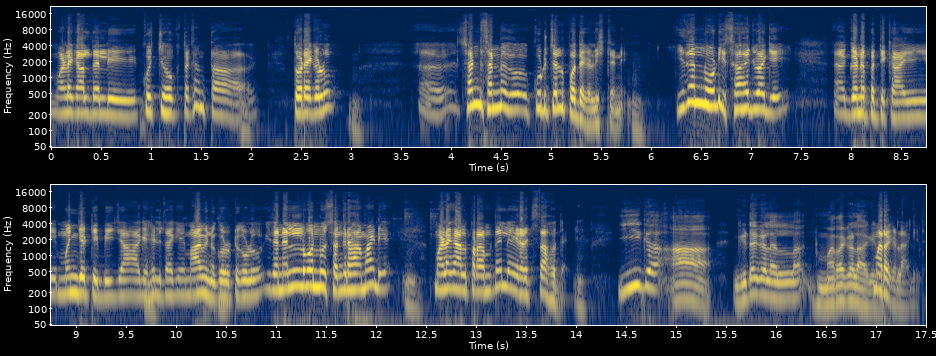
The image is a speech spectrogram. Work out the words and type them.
ಮಳೆಗಾಲದಲ್ಲಿ ಕೊಚ್ಚಿ ಹೋಗ್ತಕ್ಕಂಥ ತೊರೆಗಳು ಸಣ್ಣ ಸಣ್ಣ ಕುರುಚಲು ಪೊದೆಗಳು ಇಷ್ಟೇ ಇದನ್ನು ನೋಡಿ ಸಹಜವಾಗಿ ಗಣಪತಿಕಾಯಿ ಗಣಪತಿ ಕಾಯಿ ಮಂಜಟಿ ಬೀಜ ಹಾಗೆ ಹೇಳಿದಾಗೆ ಮಾವಿನ ಗೊರಟುಗಳು ಇದನ್ನೆಲ್ಲವನ್ನು ಸಂಗ್ರಹ ಮಾಡಿ ಮಳೆಗಾಲ ಪ್ರಾರಂಭದಲ್ಲಿ ರಚಿಸ್ತಾ ಹೋದೆ. ಈಗ ಆ ಗಿಡಗಳೆಲ್ಲ ಮರಗಳಾಗಿ ಮರಗಳಾಗಿದೆ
